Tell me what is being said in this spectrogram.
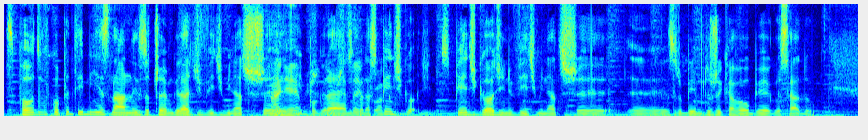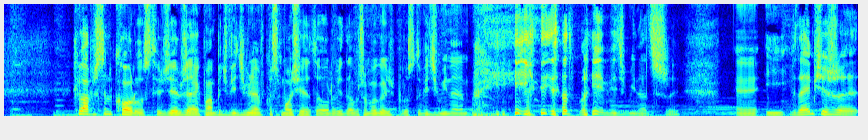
z powodów kompletnie mi nieznanych zacząłem grać w Wiedźmina 3 A nie, i pograłem że po raz Cyberpunk. 5 godzin. Z 5 godzin w Wiedźmina 3 y, zrobiłem duży kawał Białego Sadu. Chyba przez ten chorus. Stwierdziłem, że jak mam być Wiedźminem w kosmosie, to równie dobrze mogę być po prostu Wiedźminem. I odpaliłem Wiedźmina 3. Y, I wydaje mi się, że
